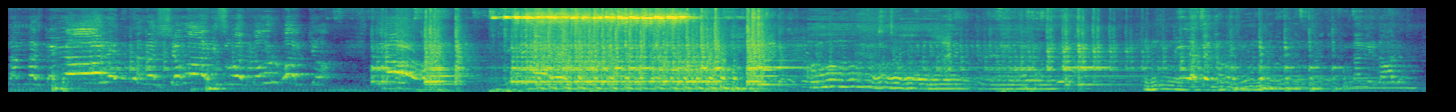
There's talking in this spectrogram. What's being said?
ನನ್ನ ಕೈಯಾರೆ ನನ್ನ ಶವ ಆಗಿಸುವ ದೌರ್ಭಾಗ್ಯ ಇಲ್ಲ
